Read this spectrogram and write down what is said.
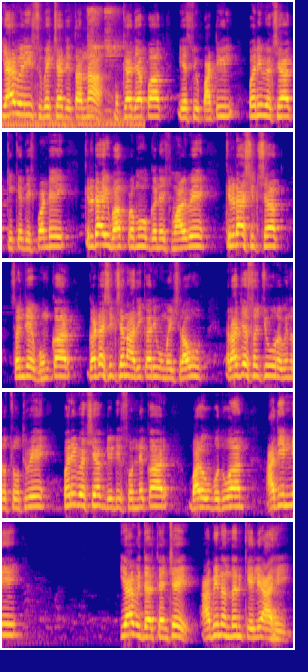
यावेळी शुभेच्छा देताना मुख्याध्यापक एस व्ही पाटील परिवेक्षक के के देशपांडे क्रीडा विभाग प्रमुख गणेश माळवे क्रीडा शिक्षक संजय भूमकर गटशिक्षण अधिकारी उमेश राऊत राज्य सचिव रवींद्र चोथवे परिवेक्षक डी डी सोन्नेकर बाळू बुधवंत आदींनी या विद्यार्थ्यांचे अभिनंदन केले आहे.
